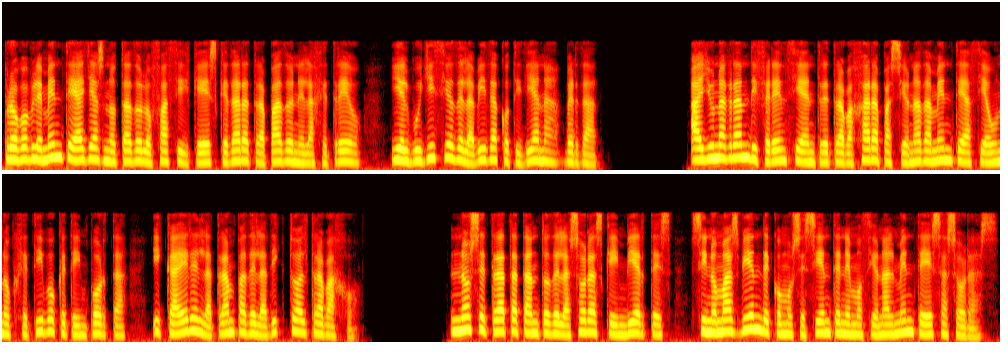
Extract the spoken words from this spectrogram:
Probablemente hayas notado lo fácil que es quedar atrapado en el ajetreo y el bullicio de la vida cotidiana, ¿verdad? Hay una gran diferencia entre trabajar apasionadamente hacia un objetivo que te importa y caer en la trampa del adicto al trabajo. No se trata tanto de las horas que inviertes, sino más bien de cómo se sienten emocionalmente esas horas.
